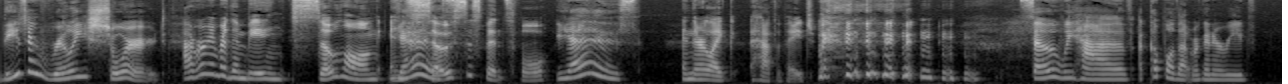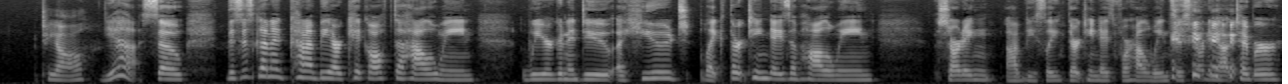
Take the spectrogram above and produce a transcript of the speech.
these are really short. I remember them being so long and Yes. so suspenseful, Yes. and they're like half a page. So we have a couple that we're going to read to y'all. yeah. So, this is going to kind of be our kickoff to Halloween. We are going to do a huge, like, 13 days of Halloween, starting obviously 13 days before Halloween. So, starting October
